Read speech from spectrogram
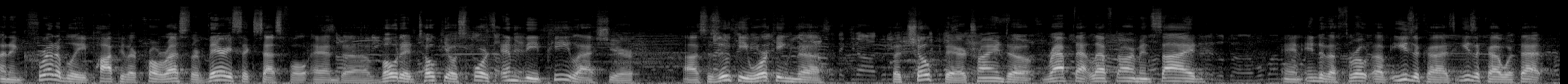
an incredibly popular pro wrestler, very successful, and uh, voted Tokyo Sports MVP last year. Uh, Suzuki working the, the choke there, trying to wrap that left arm inside and into the throat of Iizuka as Iizuka with that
